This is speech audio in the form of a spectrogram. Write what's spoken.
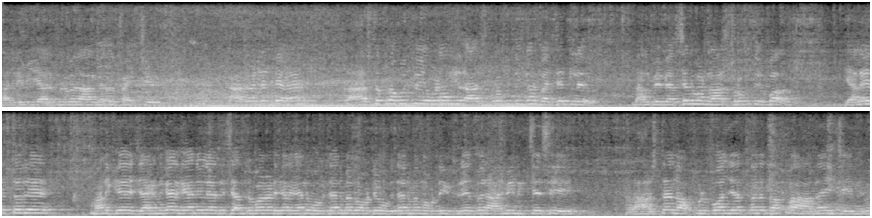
మళ్ళీ వీఆర్పీల మీద వాళ్ళ మీద ఫైట్ చేయదు కారణం ఏంటంటే రాష్ట్ర ప్రభుత్వం ఇవ్వడానికి రాష్ట్ర ప్రభుత్వం గారు బడ్జెట్ లేదు. నలభై పర్సెంట్ మన రాష్ట్ర ప్రభుత్వం ఇవ్వాలి. ఎలా ఇస్తుంది? మనకి జగన్ గారు కానీ లేదా చంద్రబాబు నాయుడు గారు కానీ ఒకదాని మీద ఒకటి ఒకదాని మీద ఒకటి విపరీతమైన హామీలు ఇచ్చేసి రాష్ట్రాన్ని అప్పులు పాలు చేస్తున్నారు తప్ప ఆదాయం చేయలేదు.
